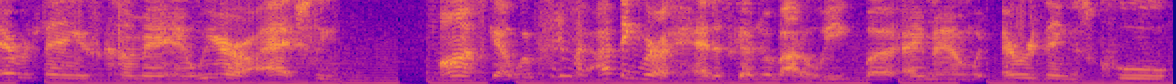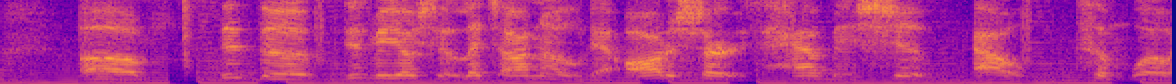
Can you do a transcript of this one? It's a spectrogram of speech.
everything is coming and we are actually on schedule. We're pretty much, I think we're ahead of schedule about a week, but hey man, everything is cool. Um, the, the this video should let y'all know that all the shirts have been shipped out to well,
